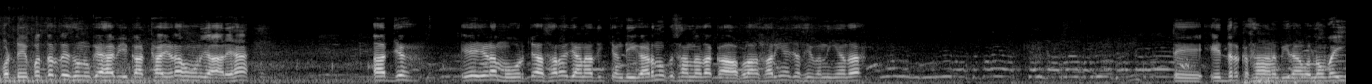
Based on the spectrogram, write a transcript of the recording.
ਵੱਡੇ ਪੱਧਰ ਤੇ ਤੁਹਾਨੂੰ ਕਿਹਾ ਵੀ ਇਕੱਠ ਆ ਜਿਹੜਾ ਹੋਣ ਜਾ ਰਿਹਾ। ਅੱਜ ਇਹ ਜਿਹੜਾ ਮੋਰਚਾ ਸਾਰਾ ਜਾਣਾ ਸੀ ਚੰਡੀਗੜ੍ਹ ਨੂੰ, ਕਿਸਾਨਾਂ ਦਾ ਕਾਫਲਾ, ਸਾਰੀਆਂ ਜਥੇਬੰਦੀਆਂ ਦਾ। ਤੇ ਇੱਧਰ ਕਿਸਾਨ ਵੀਰਾਂ ਵੱਲੋਂ ਬਾਈ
